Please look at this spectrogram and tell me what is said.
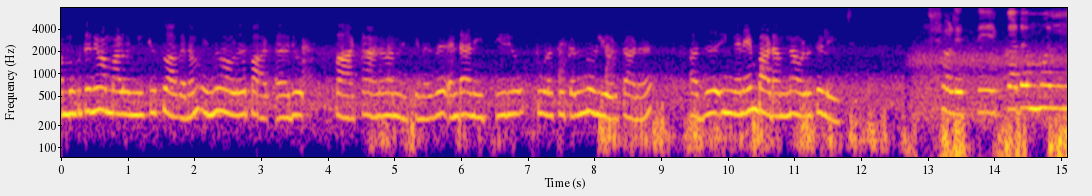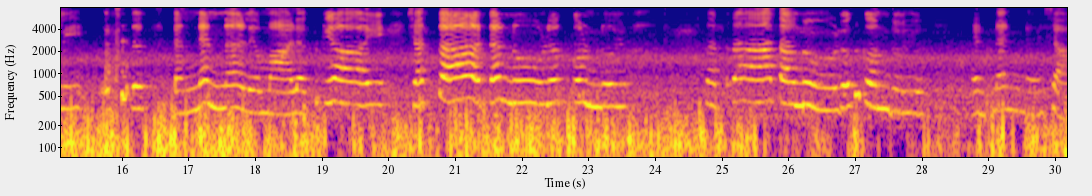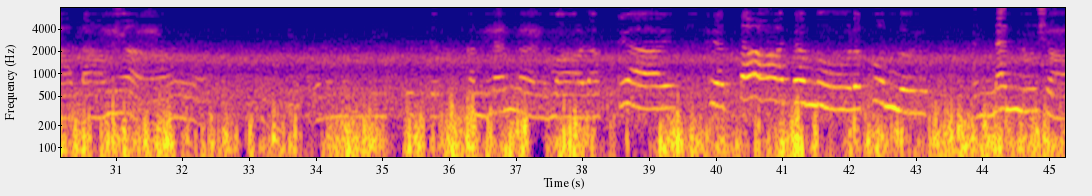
അമ്മുക്കുട്ടനും അമ്മാളുണ്ണിക്ക് സ്വാഗതം. ഇന്ന് അവൾ പാ ഒരു പാട്ടാണ് വന്നിരിക്കുന്നത്. എന്റെ അനിയത്തി ഒരു തുളസിക്കത് നുള്ളിയെടുത്താണ്. അത് ഇങ്ങനെയും പാടാം എന്ന് അവൾ തെളിയിച്ചു Russia.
